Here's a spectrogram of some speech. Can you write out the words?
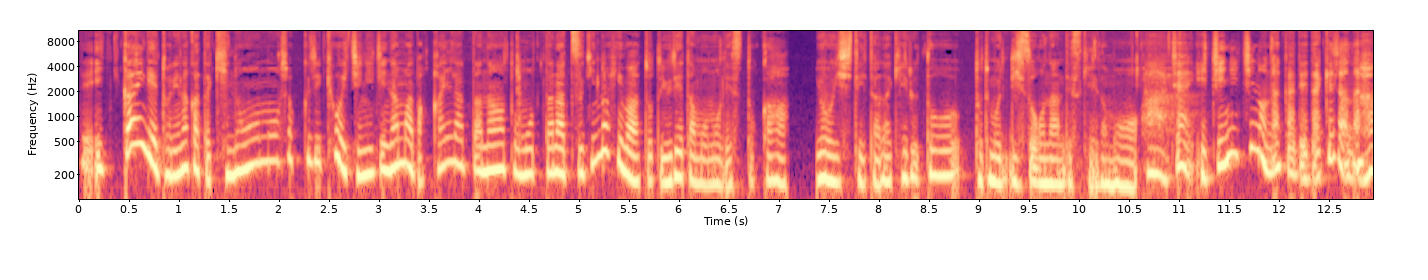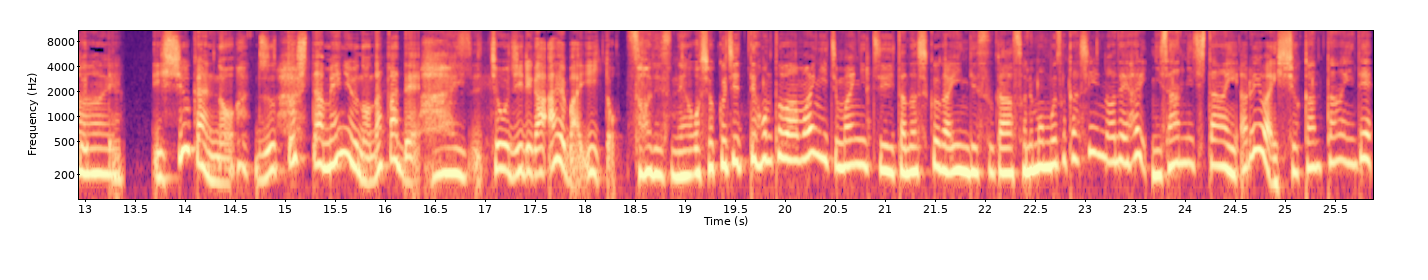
で、一回で取れなかった昨日の食事、今日一日生ばっかりだったなと思ったら、次の日はちょっと茹でたものですとか、用意していただけるととても理想なんですけれども。ああじゃあ一日の中でだけじゃなくて、はい、一週間のずっとしたメニューの中で、はい。帳尻が合えばいいと。そうですね。お食事って本当は毎日毎日正しくがいいんですが、それも難しいので、やはり2、3日単位、あるいは1週間単位で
